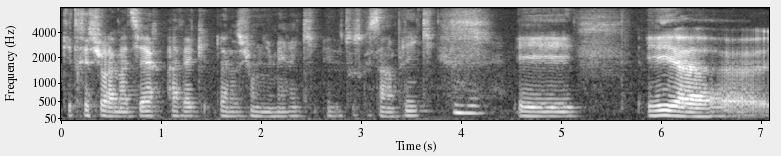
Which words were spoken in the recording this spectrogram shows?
qui est très sur la matière, avec la notion de numérique et de tout ce que ça implique. Mhm. Et, et, euh,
